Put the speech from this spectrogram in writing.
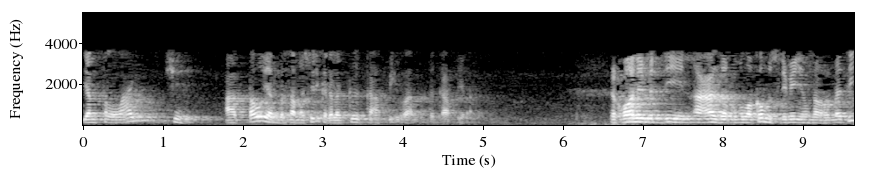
yang selain syirik atau yang bersama syirik adalah kekafiran, kekafiran. Ikhwani fiddin, a'azakumullah kaum muslimin yang saya hormati.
